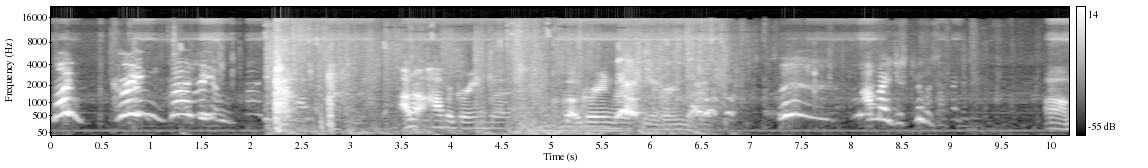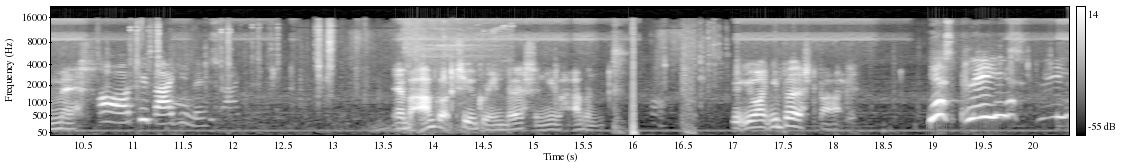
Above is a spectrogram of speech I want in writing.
My green bird. I don't have a green burst. I've got a green burst and a green burst. I might just kill myself. Oh, miss. Oh, too bad you missed. Yeah, but I've got two green bursts and you haven't. You, you want your burst back? Yes, please. Please.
